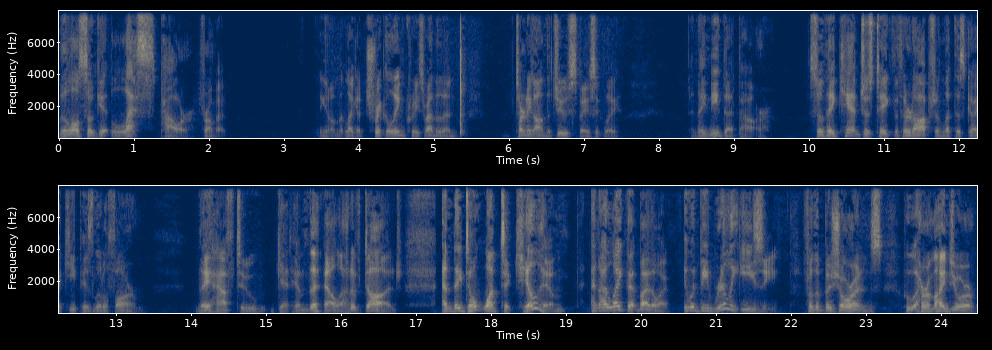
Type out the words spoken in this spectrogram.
they'll also get less power from it. You know, like a trickle increase rather than turning on the juice, basically. And they need that power. So they can't just take the third option, let this guy keep his little farm. They have to get him the hell out of Dodge. And they don't want to kill him. And I like that, by the way it would be really easy for the Bajorans, who I remind you are,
